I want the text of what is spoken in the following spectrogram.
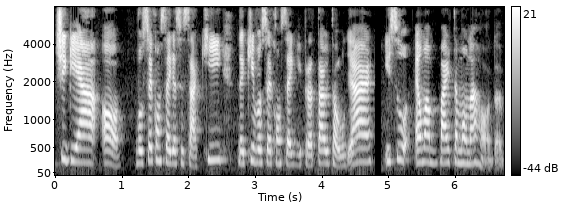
te guiar, ó, você consegue acessar aqui, daqui você consegue ir para tal e tal lugar. Isso é uma baita mão na roda.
